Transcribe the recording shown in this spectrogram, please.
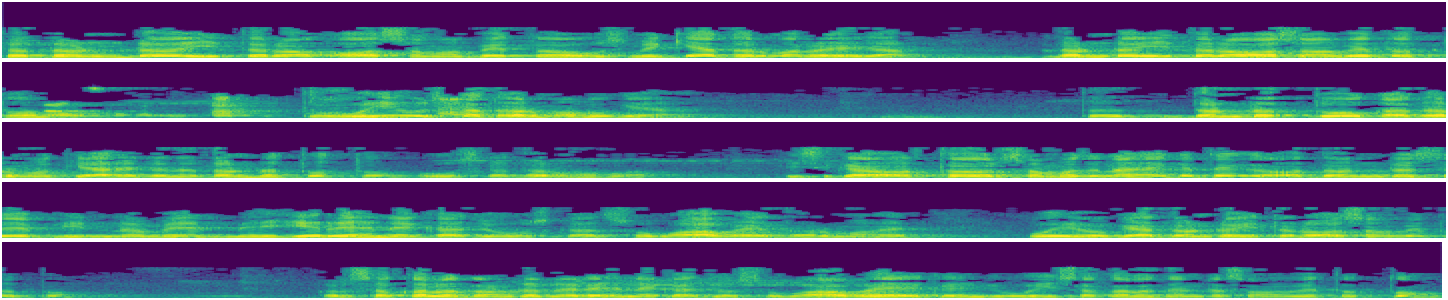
तो दंड इतर असमवेत, उसमें क्या धर्म रहेगा? दंड इतर असमवेतत्व? तो वही उसका धर्म हो गया। तो दंडत्व का धर्म क्या है? कहते दंडत्व तो उसका धर्म हुआ। इसका अर्थ और समझना है, कहते दंड से भिन्न में नहीं रहने का जो उसका स्वभाव है, धर्म है, वही हो गया दंड इतर असमवेतत्व और सकल दंड में रहने का जो स्वभाव है, कहेंगे वही सकल दंड समवेतत्व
